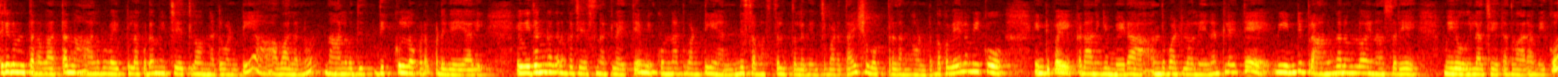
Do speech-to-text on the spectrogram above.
తిరిగిన తర్వాత నాలుగు వైపులా కూడా మీ చేతిలో ఉన్నటువంటి ఆవాలను నాలుగు ది దిక్కుల్లో కూడా పడివేయాలి. ఈ విధంగా కనుక చేసినట్లయితే మీకు ఉన్నటువంటి అన్ని సమస్యలు తొలగించబడతాయి శుభప్రదంగా ఉంటుంది. ఒకవేళ మీకు ఇంటిపై ఎక్కడానికి మేడ అందుబాటులో లేనట్లయితే మీ ఇంటి ప్రాంగణంలో అయినా సరే మీరు ఇలా చేయటం ద్వారా మీకు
